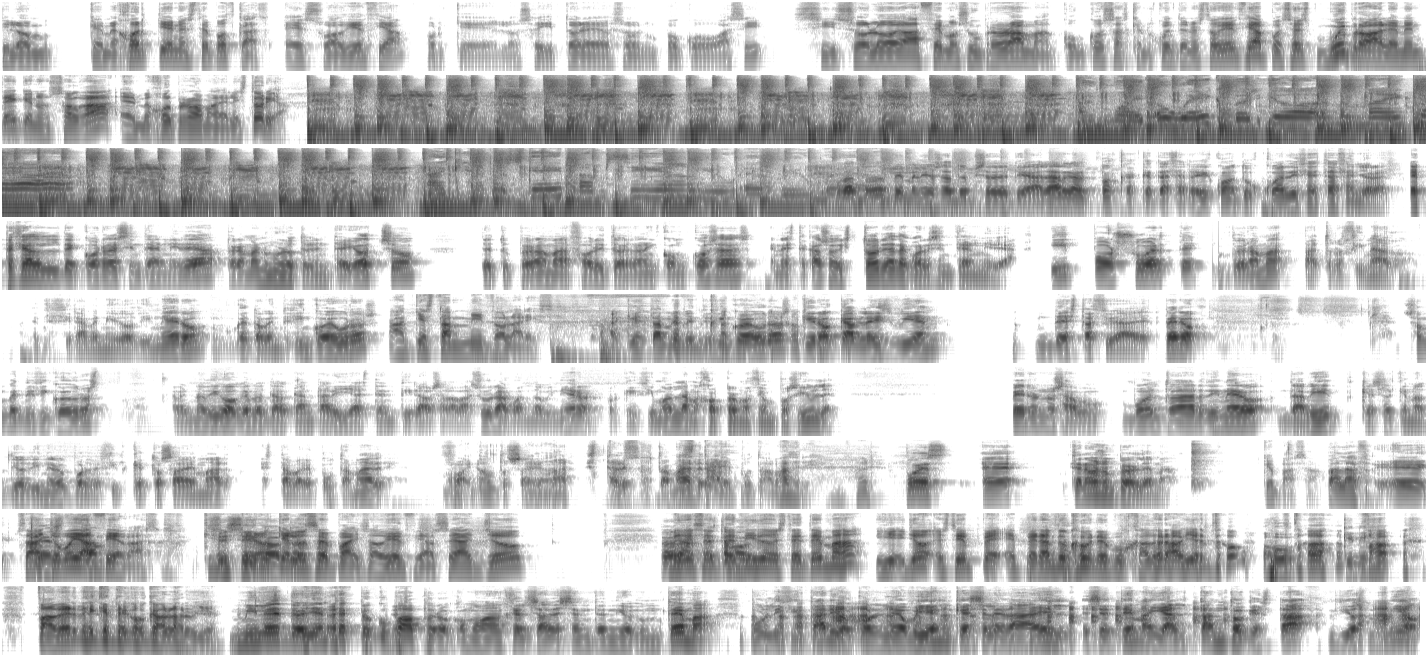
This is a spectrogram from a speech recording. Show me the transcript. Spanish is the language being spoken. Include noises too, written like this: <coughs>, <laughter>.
si lo que mejor tiene este podcast es su audiencia, porque los editores son un poco así, si solo hacemos un programa con cosas que nos cuente nuestra audiencia, pues es muy probablemente que nos salga el mejor programa de la historia. Hola a todos, bienvenidos a otro episodio de Tía Larga, el podcast que te hace reír cuando tus cuádriceps te hacen llorar. Especial de correr sin tener ni idea, programa número 38 de tu programa favorito de running con cosas, en este caso historia de correr sin tener ni idea. Y por suerte, un programa patrocinado. Es decir, ha venido dinero, en concreto 25 euros. Aquí están mis dólares. Aquí están mis 25 euros. Quiero que habléis bien de estas ciudades. Pero son 25 euros. A ver, no digo que los de Alcantarilla estén tirados a la basura cuando vinieron, porque hicimos la mejor promoción posible. Pero nos ha vuelto a dar dinero David, que es el que nos dio dinero por decir que Tosa de Mar estaba de puta madre. Bueno, Tosa de Mar está de puta madre. Está de puta madre. <laughs> Pues eh, tenemos un problema. ¿Qué pasa? Para, eh, O sea, yo voy a ciegas. <laughs> Que Sí, sí, Quiero no, que lo sepáis, audiencia. O sea, yo me he estamos- desentendido de este tema y yo estoy espe- esperando con el buscador abierto <laughs> Uh, para quini- ver de qué tengo que hablar bien. Miles de oyentes <laughs> preocupados, pero como Ángel se ha desentendido de un tema publicitario, con lo bien que se le da a él ese tema y al tanto que está, Dios mío,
